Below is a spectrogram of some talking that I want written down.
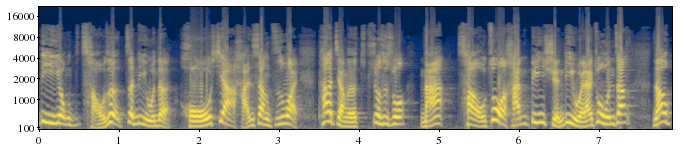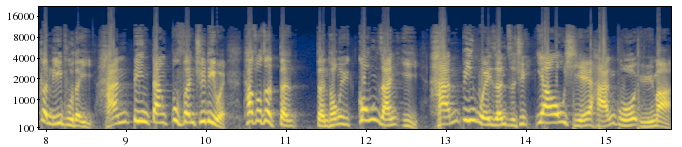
利用炒热郑丽文的侯下韩上之外，他讲的就是说拿炒作韩冰选立委来做文章。然后更离谱的以韩冰当不分区立委，他说这等 等同于公然以韩冰为人质去要挟韩国瑜嘛。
